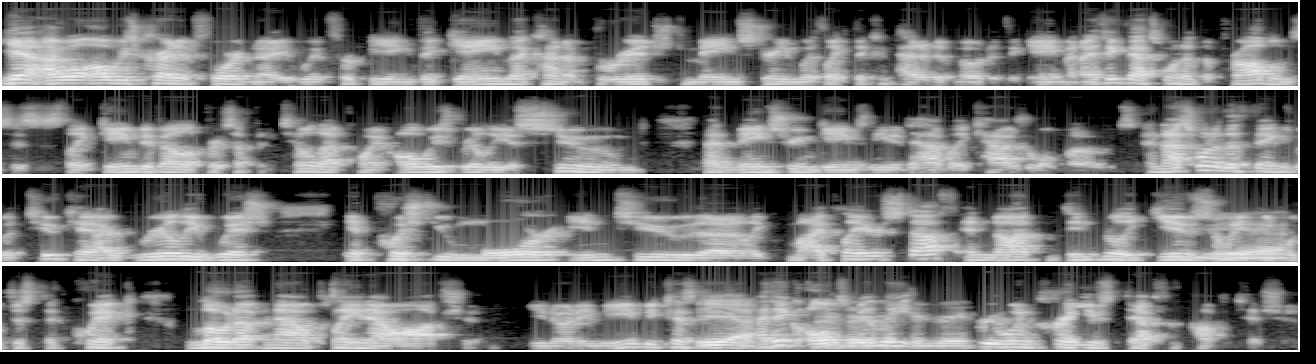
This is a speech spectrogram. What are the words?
Yeah, I will always credit Fortnite with, for being the game that kind of bridged mainstream with like the competitive mode of the game. And I think that's one of the problems is, is like game developers up until that point always really assumed that mainstream games needed to have like casual modes. And that's one of the things with 2K I really wish it pushed you more into the like my player stuff and not didn't really give so many Yeah. people just the quick load up now, play now option. You know what I mean? Because Yeah, I think ultimately much agree. everyone craves depth of competition.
